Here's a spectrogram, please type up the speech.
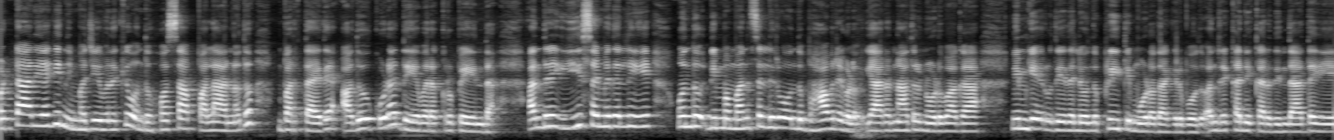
ಒಟ್ಟಾರೆಯಾಗಿ ನಿಮ್ಮ ಜೀವನಕ್ಕೆ ಒಂದು ಹೊಸ ಫಲ ಅನ್ನೋದು ಬರ್ತಾ ಇದೆ. ಅದು ಕೂಡ ದೇವರ ಕೃಪೆಯಿಂದ. ಅಂದರೆ ಈ ಸಮಯದಲ್ಲಿ ಒಂದು ನಿಮ್ಮ ಮನಸ್ಸಲ್ಲಿರುವ ಒಂದು ಭಾವನೆಗಳು, ಯಾರನ್ನಾದರೂ ನೋಡುವಾಗ ನಿಮಗೆ ಹೃದಯದಲ್ಲಿ ಒಂದು ಪ್ರೀತಿ ಮೂಡೋದಾಗಿರ್ಬೋದು. ಅಂದರೆ ಕನಿಕರದಿಂದ, ದಯೆ,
